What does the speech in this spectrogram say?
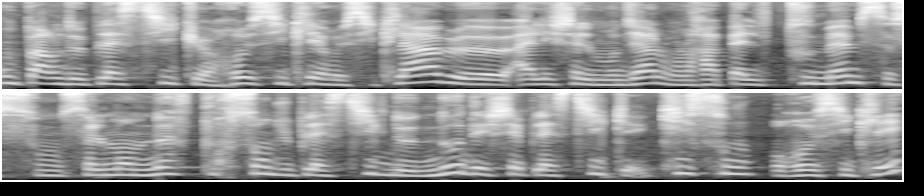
on parle de plastique recyclé, recyclable. À l'échelle mondiale, on le rappelle tout de même, ce sont seulement 9% du plastique, de nos déchets plastiques qui sont recyclés.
